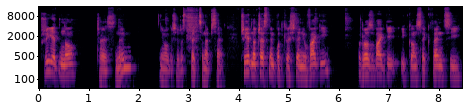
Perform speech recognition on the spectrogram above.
przy jednoczesnym, nie mogę się rozpisać, co napisałem, przy jednoczesnym podkreśleniu wagi, rozwagi i konsekwencji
